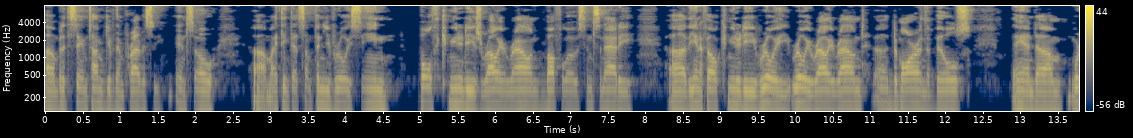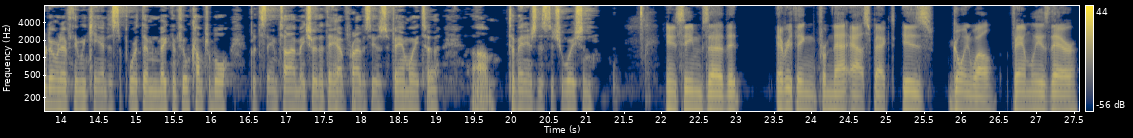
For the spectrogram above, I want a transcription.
um, but at the same time, give them privacy. And so, um, I think that's something you've really seen both communities rally around Buffalo, Cincinnati, uh, the NFL community really, really rally around uh, Damar and the Bills. And um, we're doing everything we can to support them and make them feel comfortable, but at the same time, make sure that they have privacy as a family to um, to manage this situation. And it seems uh, that everything from that aspect is going well. Family is there.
